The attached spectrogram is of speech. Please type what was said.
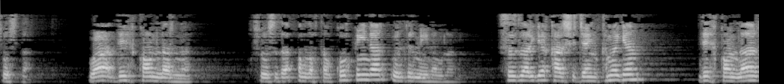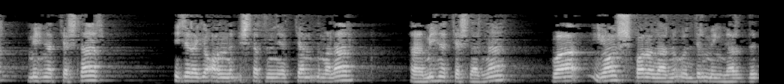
so'zlar va dehqonlarni xususida allohdan qo'rqinglar o'ldirmanglar ularni sizlarga qarshi jang qilmagan dehqonlar mehnatkashlar ijaraga olinib ishlatilayotgan nimalar e, mehnatkashlarni va yosh bolalarni o'ldirmanglar deb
